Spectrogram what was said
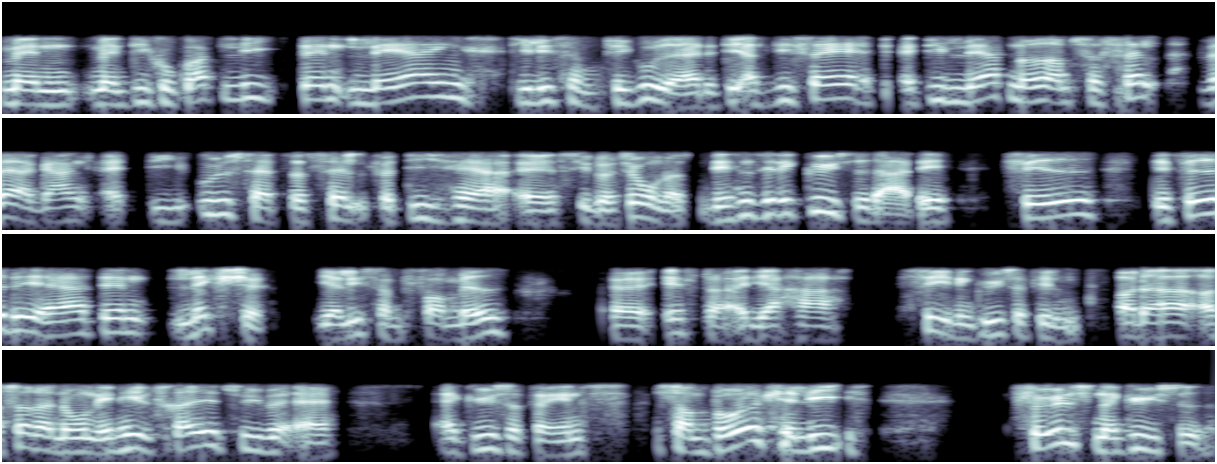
men, men de kunne godt lide den læring, de ligesom fik ud af det. De, altså, de sagde, at, at de lærte noget om sig selv, hver gang, at de udsatte sig selv for de her øh, situationer. Det er sådan set ikke gyset, der er det fede. Det fede, det er den lektie, jeg ligesom får med, øh, efter at jeg har set en gyserfilm. Og, der, og så er der nogle, en helt tredje type af, af gyserfans, som både kan lide følelsen af gyset,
